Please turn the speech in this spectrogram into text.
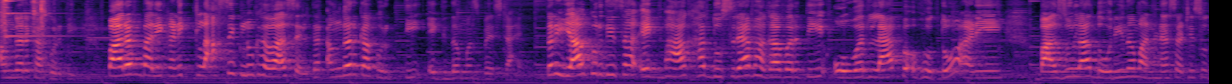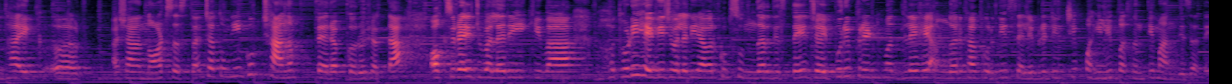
angrakha kurti. पारंपरिक आणि क्लासिक लुक हवा असेल तर अंगरखा कुर्ती एकदमच बेस्ट आहे. तर या कुर्तीचा एक भाग हा दुसऱ्या भागावरती ओव्हरलॅप होतो आणि बाजूला दोरीनं बांधण्यासाठी सुद्धा एक अशा नॉट्स असतात ज्या तुम्ही खूप छान पेअरअप करू शकता. ऑक्सिडाईज ज्वेलरी किंवा थोडी हेवी ज्वेलरी यावर खूप सुंदर दिसते. जयपुरी प्रिंटमधले हे अंगरखा कुर्ती सेलिब्रिटींची पहिली पसंती मानली जाते.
